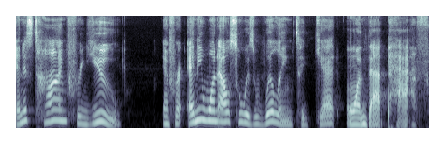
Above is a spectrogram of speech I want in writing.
And it's time for you and for anyone else who is willing to get on that path.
